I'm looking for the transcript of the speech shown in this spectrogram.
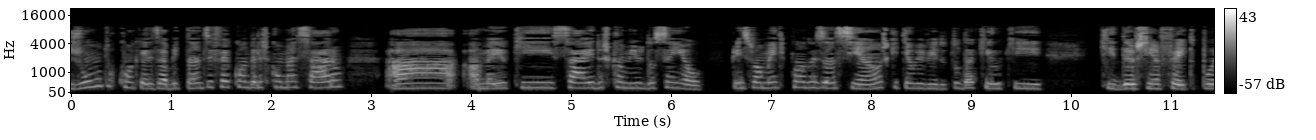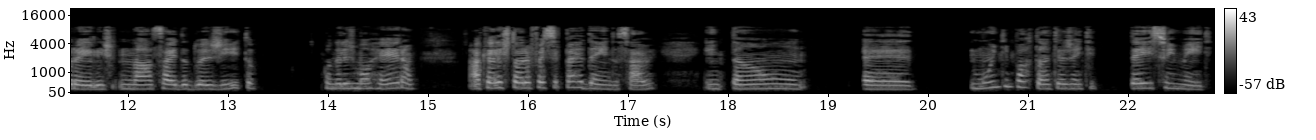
junto com aqueles habitantes, e foi quando eles começaram a, a meio que sair dos caminhos do Senhor. Principalmente quando os anciãos que tinham vivido tudo aquilo que, que Deus tinha feito por eles na saída do Egito, quando eles morreram, aquela história foi se perdendo, sabe? Então, é muito importante a gente ter isso em mente.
